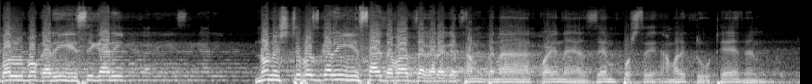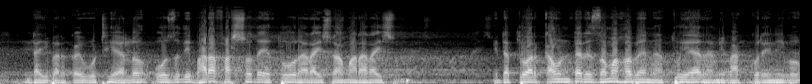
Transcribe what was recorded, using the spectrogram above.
বলব গাড়ি এসি গাড়ি। নন স্টেপস গাড়ি, সায়দাবাদ জায়গার আগে থামবে না। কয় না, জ্যাম পড়ছে, আমার একটু উঠে নেন। ড্রাইভার কয়, উঠে এলো। ও যদি ভাড়া পাঁচশো দেয়, তোর আড়াইশো, আমার আড়াইশো। এটা তো আর কাউন্টারে জমা হবে না। তুই আর আমি ভাগ করে নিব।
